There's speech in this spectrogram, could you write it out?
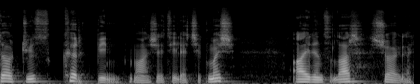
440 bin manşetiyle çıkmış. Ayrıntılar şöyle.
